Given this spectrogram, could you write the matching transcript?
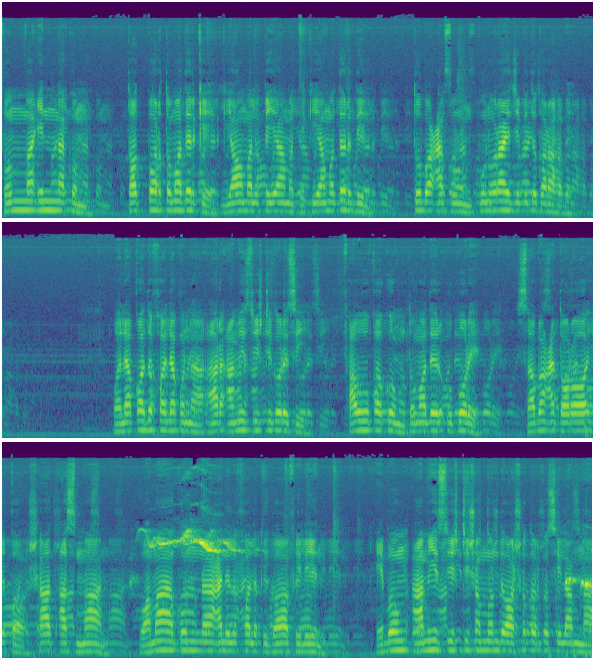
সুম্মা ইন্নাকুম, তৎপর তোমাদেরকে ইয়ামাল কিয়ামতে, কিয়ামতের দিন তুবআসুন, পুনরায় জীবিত করা হবে। ওয়ালাকাদ খলাকনা, আর আমি সৃষ্টি করেছি। ফাওকাকুম তোমাদের উপরে। সাবআ তরাইক, সাত আসমান। ওয়ামা কুননা আনিল খালকি গাফিলিন। এবং আমি সৃষ্টি সম্বন্ধে অসতর্ক ছিলাম না।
